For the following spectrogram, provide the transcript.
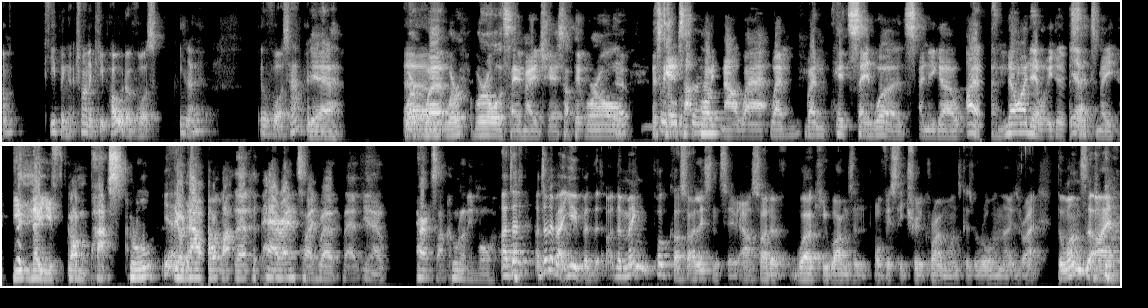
I'm keeping trying to keep hold of what's you know of what's happening. Yeah, we're, um, we're, we're, we're all the same age here, so I think we're all. it's getting to that point now where when when kids say words and you go, I have no idea what you just yeah. said to me. You know you've gone past school. Yeah. You're now like the the parent side where you know parents aren't cool anymore. I don't I don't know about you, but the, the main podcasts I listen to outside of worky ones and obviously true crime ones because we're all in those, right? The ones that I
